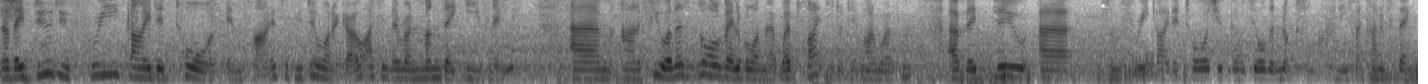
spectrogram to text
Now, they do do free guided tours inside, so if you do want to go, I think they run Monday evenings. Um, and a few others. It's all available on their website, so don't take my word for it. Uh, they do uh, some free guided tours. You can go and see all the nooks and crannies, that kind of thing.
